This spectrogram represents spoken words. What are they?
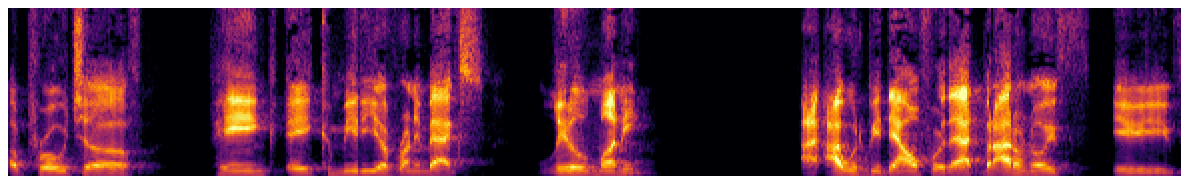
approach of paying a committee of running backs little money, I, I would be down for that. But I don't know if if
